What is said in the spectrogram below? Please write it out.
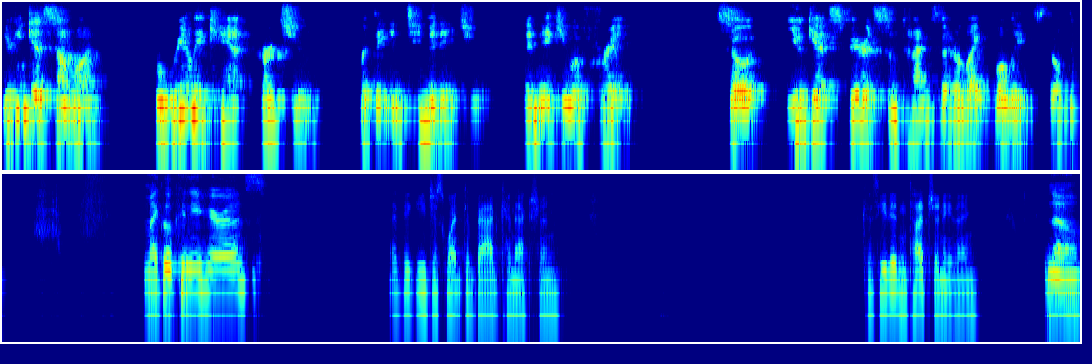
You can get someone who really can't hurt you, but they intimidate you. They make you afraid. So you get spirits sometimes that are like bullies. They'll Michael, can you hear us? I think he just went to bad connection. Because he didn't touch anything. No.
